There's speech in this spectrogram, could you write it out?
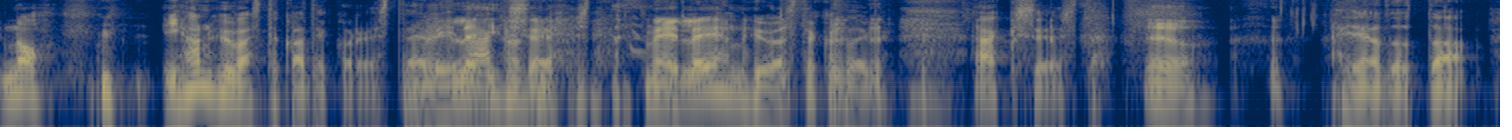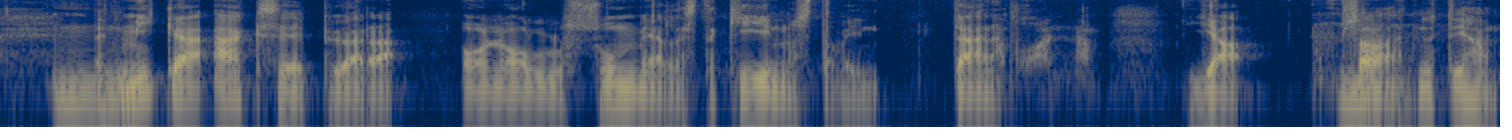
no, ihan hyvästä kategoriasta, eli meille XC. Ihan meille ihan hyvästä kategoriasta, XCstä. Joo. Ja tota, mm-hmm. että mikä XC-pyörä on ollut sun mielestä kiinnostavin tänä vuonna? Ja saat mm. nyt ihan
